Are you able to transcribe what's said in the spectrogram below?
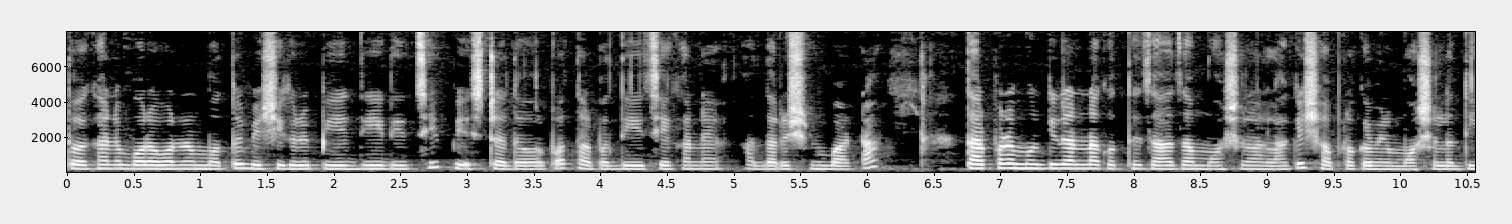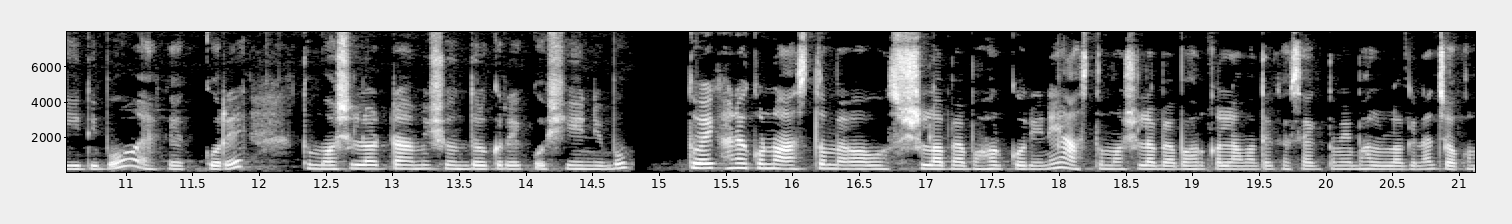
তো এখানে বরাবরের মতো বেশি করে পেঁয়াজ দিয়ে দিচ্ছি পেঁয়াজটা দেওয়ার পর তারপর দিয়েছি এখানে আদা, রসুন বাটা। তারপরে মুরগি রান্না করতে যা যা মশলা লাগে সব রকমের মশলা দিয়ে দিব এক এক করে। তো মশলাটা আমি সুন্দর করে কষিয়ে নিব। তো এখানে কোনো আস্ত মশলা ব্যবহার করিনি। আস্ত মশলা ব্যবহার করলে আমাদের কাছে একদমই ভালো লাগে না। যখন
